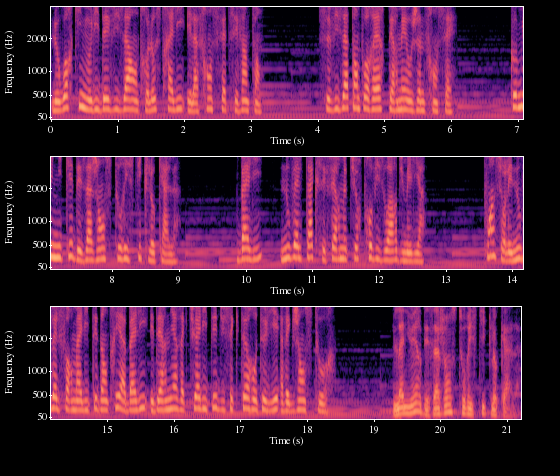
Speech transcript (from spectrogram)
le Working Holiday Visa entre l'Australie et la France fête ses 20 ans. Ce visa temporaire permet aux jeunes Français communiquer des agences touristiques locales. Bali, nouvelle taxe et fermeture provisoire du Mélia. Point sur les nouvelles formalités d'entrée à Bali et dernières actualités du secteur hôtelier avec Jean Stour. L'annuaire des agences touristiques locales.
